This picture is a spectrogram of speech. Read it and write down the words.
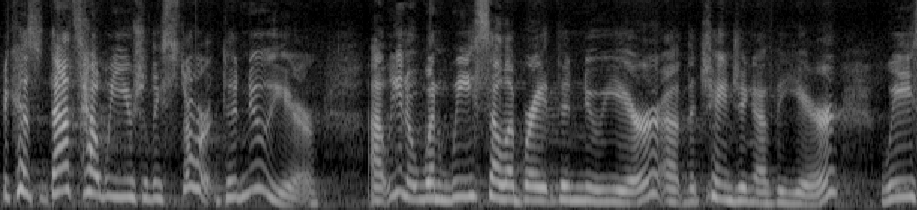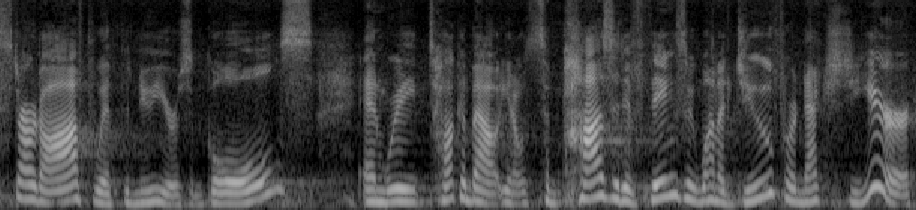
because that's how we usually start the new year. Uh, you know, when we celebrate the new year, uh, the changing of the year, we start off with the New Year's goals and we talk about, you know, some positive things we want to do for next year.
